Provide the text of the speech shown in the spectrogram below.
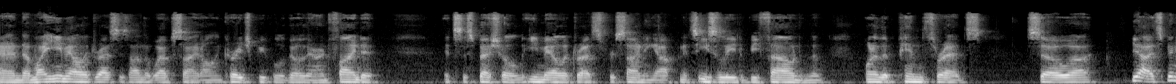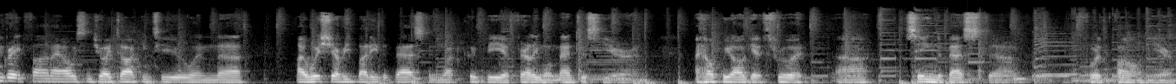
And uh, my email address is on the website. I'll encourage people to go there and find it. It's a special email address for signing up, and it's easily to be found in the, one of the pinned threads. So, uh, yeah, it's been great fun. I always enjoy talking to you, and uh, I wish everybody the best in what could be a fairly momentous year. And I hope we all get through it, uh, seeing the best uh, for the following year.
